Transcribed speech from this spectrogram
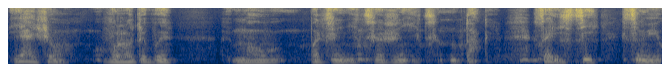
я еще вроде бы могу поцениться, жениться. Ну так, завести семью.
